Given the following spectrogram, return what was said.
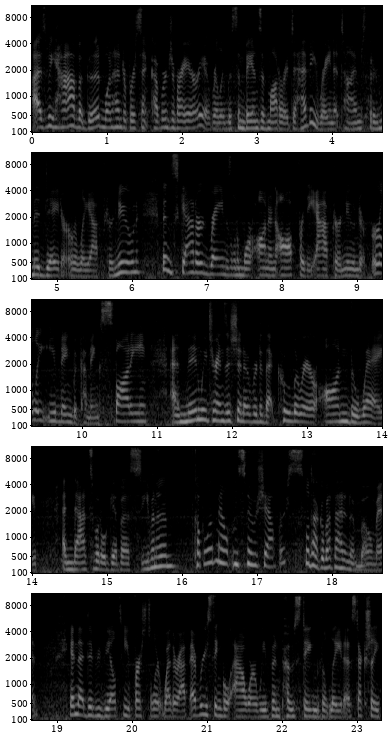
as we have a good 100% coverage of our area, really, with some bands of moderate to heavy rain at times through midday to early afternoon. Then scattered rain is a little more on and off for the afternoon to early evening, becoming spotty. And then we transition over to that cooler air on the way. And that's what will give us even a couple of mountain snow showers. We'll talk about that in a moment. In that WVLT First Alert weather app, every single hour we've been posting the latest. Actually,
